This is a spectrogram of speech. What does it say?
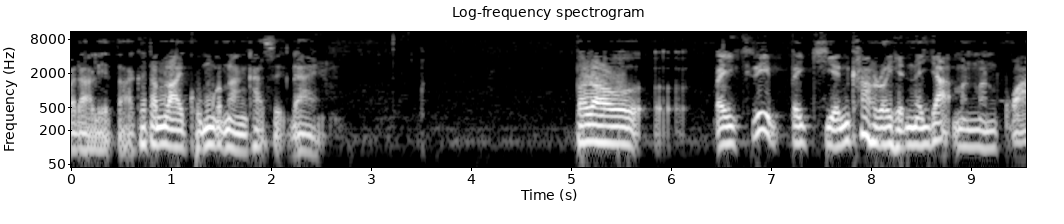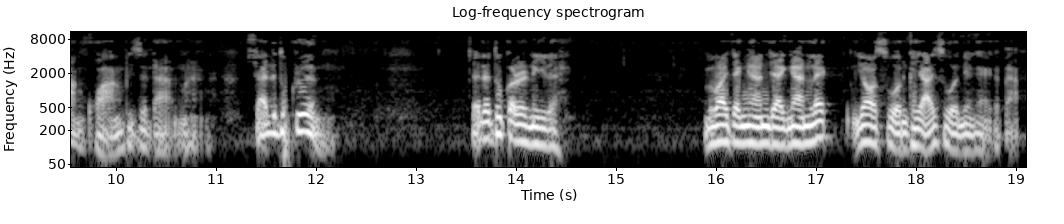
ปดาเลตา คือทำลายขุมกำลังขาศึกได้พอเราไปรีบไปเขียนข้าวเราเห็นในยะมันมันกว้างขวางพิสดารมาก ใช้ได้ทุกเรื่อง ใช้ได้ทุกกรณีเลย ไม่ว่าจะงานใหญ่งานเล็ก ย่อส่วนขยายส่วนยังไงก็ตาม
